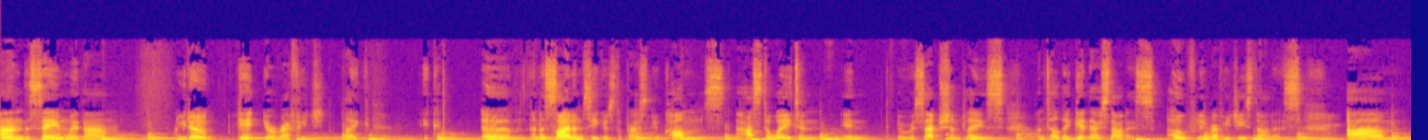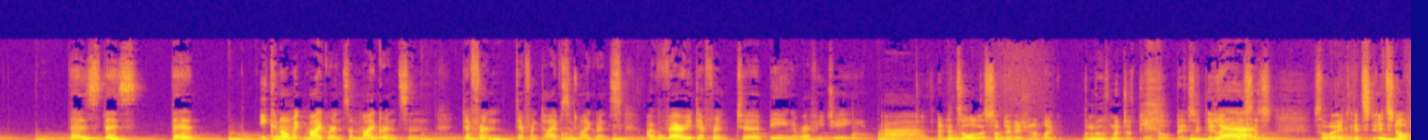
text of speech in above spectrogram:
and the same with um, you don't get your refuge like it could, um, an asylum seeker is the person who comes has to wait in in a reception place until they get their status, hopefully refugee status. Um, there's there's there economic migrants and migrants and different different types of migrants are very different to being a refugee. Um, and it's all a subdivision of like the movement of people, basically. Yeah. Like this is so it, it's it's not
